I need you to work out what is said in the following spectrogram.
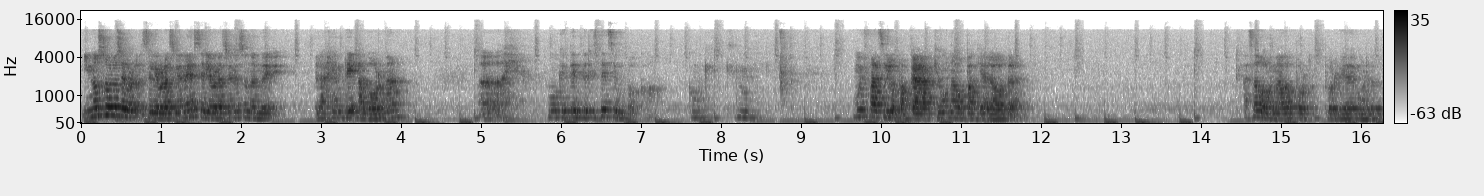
Y no solo celebraciones, celebraciones en donde la gente adorna. Ay, como que te entristece un poco. Como que, muy fácil opacar, que una opaque a la otra. ¿Has adornado por, por Día de Muertos?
